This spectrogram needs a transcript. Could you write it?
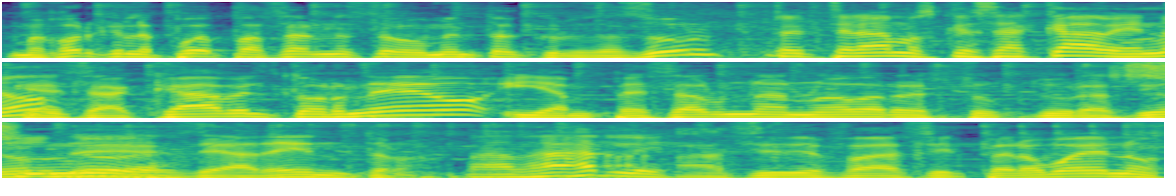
mejor que le puede pasar en este momento al Cruz Azul, Reiteramos que se acabe, ¿no? que se acabe el torneo y empezar una nueva reestructuración duda. desde adentro. A darle. Así de fácil. Pero bueno,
